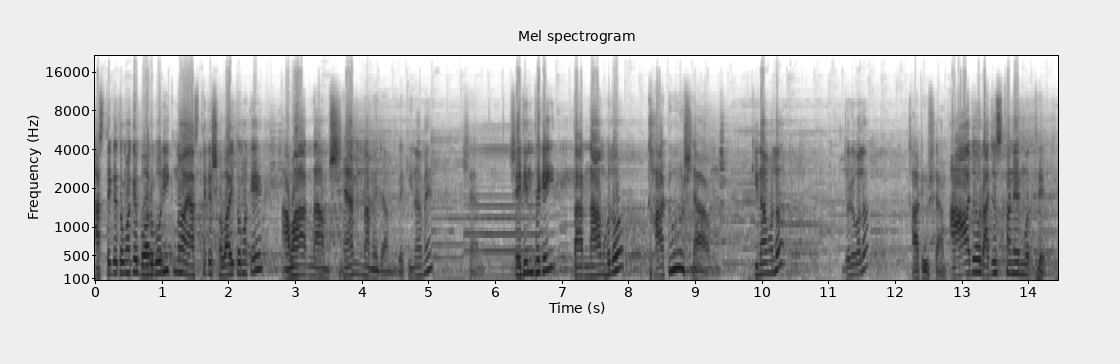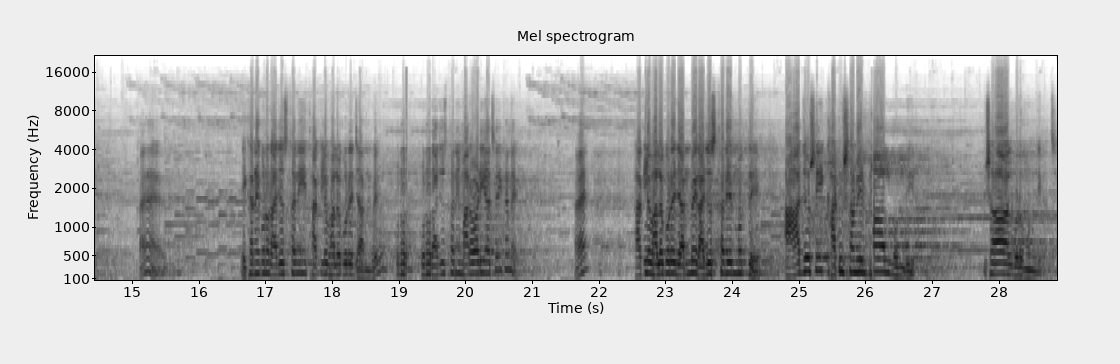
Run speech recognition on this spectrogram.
আজ থেকে তোমাকে বর্বরিক নয়, আজ থেকে সবাই তোমাকে আমার নাম শ্যাম নামে জানবে। কি নামে? শ্যাম। সেই দিন থেকেই তার নাম হলো খাটু শ্যাম। কি নাম হলো? জোরে বলো। খাটু শ্যাম। আজও রাজস্থানের মধ্যে। হ্যাঁ। এখানে কোনো রাজস্থানী থাকলে ভালো করে জানবে। কোনো কোনো রাজস্থানী মারোয়াড়ি আছে এখানে? হ্যাঁ? থাকলে ভালো করে জানবে রাজস্থানের মধ্যে। আজও সেই খাটু স্বামীর বিশাল মন্দির। বিশাল বড় মন্দির আছে।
